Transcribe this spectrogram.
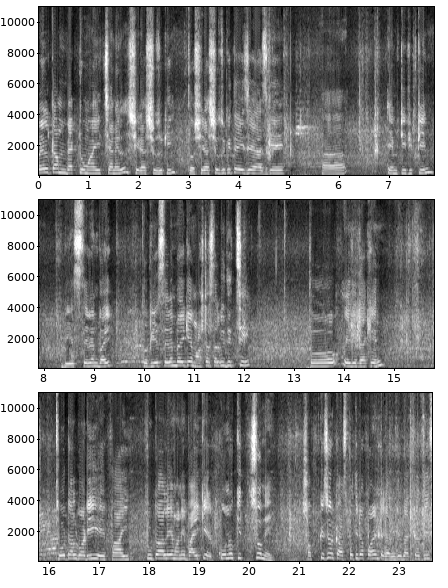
Welcome back to my channel Siraj Suzuki তো সিরাজ সুজুকিতে এই যে আজকে M T fifteen BS seven bike তো বিএস সেভেন বাইকে মাস্টার সার্ভিস দিচ্ছি। তো এই যে দেখেন টোটাল বডি এফআই টোটালে মানে বাইকের কোনো কিচ্ছু নেই। সব কিছুর কাজ প্রতিটা পয়েন্টে কাজ। এই যে চাষিস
